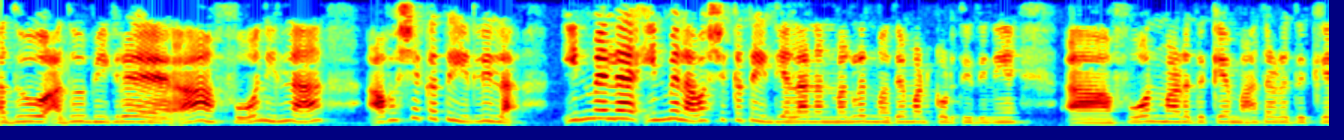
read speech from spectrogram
ಅದು ಅದು ಬಿಗ್ರೆ, ಆ ಫೋನ್ ಇಲ್ಲ. ಅವಶ್ಯಕತೆ ಇರ್ಲಿಲ್ಲ. ಇನ್ಮೇಲೆ ಇನ್ಮೇಲೆ ಅವಶ್ಯಕತೆ ಇದೆಯಲ್ಲ ನನ್ನ ಮಗಳನ್ನ ಮದುವೆ ಮಾಡ್ಕೊಡ್ತಿದ್ದೀನಿ. ಫೋನ್ ಮಾಡೋದಕ್ಕೆ, ಮಾತಾಡೋದಕ್ಕೆ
